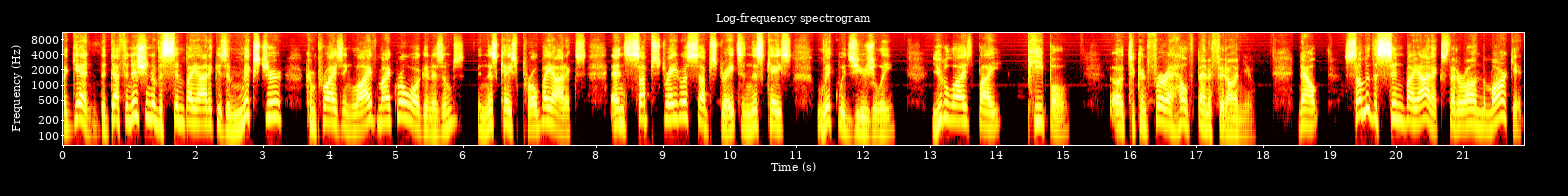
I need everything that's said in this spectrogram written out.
again, the definition of a synbiotic is a mixture comprising live microorganisms, in this case probiotics, and substrate or substrates, in this case liquids usually, utilized by people uh, to confer a health benefit on you. Now, some of the synbiotics that are on the market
